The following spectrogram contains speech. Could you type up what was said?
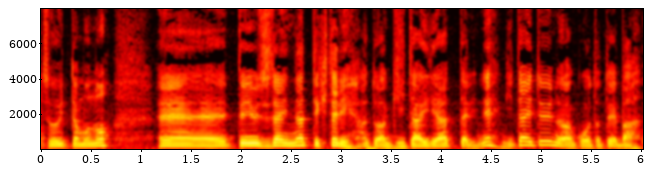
そういったもの、えー、っていう時代になってきたりあとは擬態であったりね擬態というのはこう例えば、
